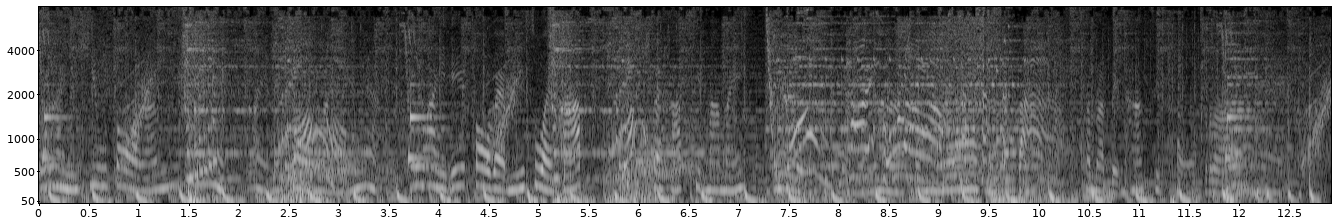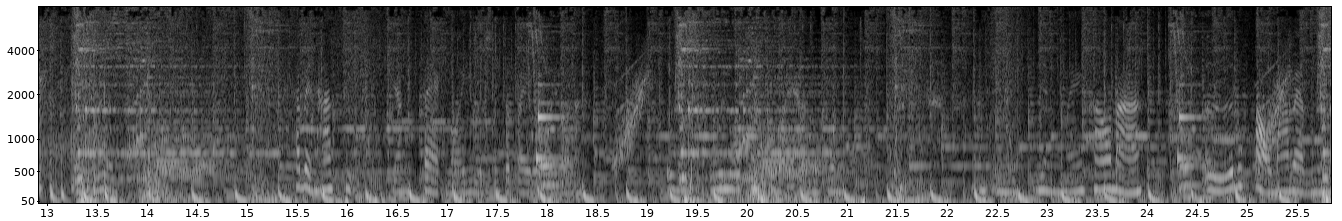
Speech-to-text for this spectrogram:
แล้วไหลคิวต่อนี่ไหลเลยต่อไหลเนี่ยไหลเอต่อแบบนี้สวยครับสวยครับสิบมาไหมโอ้โหสิบยังไม่มาตรงแรกนะจ๊ะสำหรับเบ็ดห้าสิบของเราแม่ถ้าเบ็ดห้าสิบ แตกน้อยอยู่ฉันจะไปร้อยแล้วนะอุ้ยอุ้ยรถมันสวยอะทุกคนอันนี้ยังไม่เข้านะ เออลูกเต่ามาแบบนี้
